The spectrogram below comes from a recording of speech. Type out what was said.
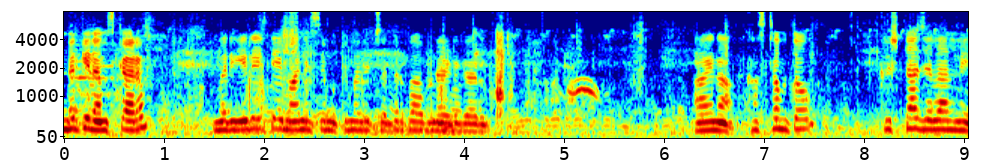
అందరికీ నమస్కారం. మరి ఏదైతే మాన్యశ్రీ ముఖ్యమంత్రి చంద్రబాబు నాయుడు గారు ఆయన కష్టంతో కృష్ణా జలాల్ని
